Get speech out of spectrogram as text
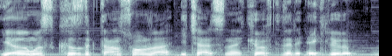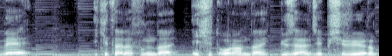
Yağımız kızdıktan sonra içerisine köfteleri ekliyorum ve iki tarafında eşit oranda güzelce pişiriyorum.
